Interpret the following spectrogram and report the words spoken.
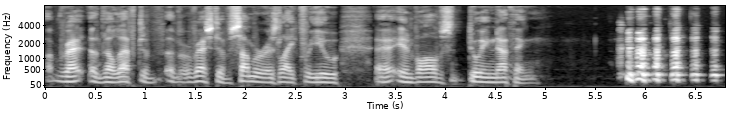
the left of, of, rest of summer is like for you uh, involves doing nothing.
